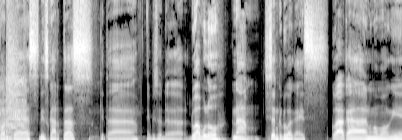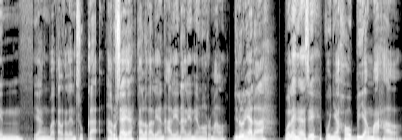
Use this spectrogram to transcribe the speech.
podcast Diskartes. Kita episode 26 Season kedua guys. Gue akan ngomongin yang bakal kalian suka. Harusnya ya kalau kalian alien-alien yang normal. Judulnya adalah Boleh gak sih punya hobi yang mahal?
